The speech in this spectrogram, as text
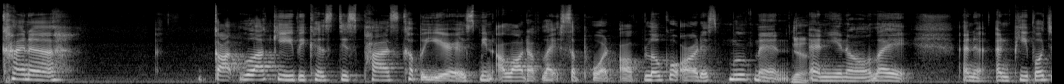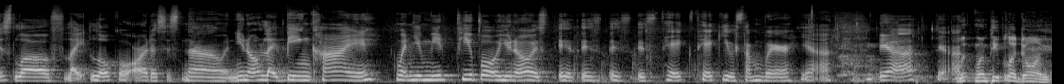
kind of got lucky because this past couple years it's been a lot of like support of local artist movement. Yeah. and you know like and and people just love like local artists now. And you know like being kind when you meet people you know is is is, is, is take take you somewhere. Yeah. Yeah. Yeah. When, when people are doing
